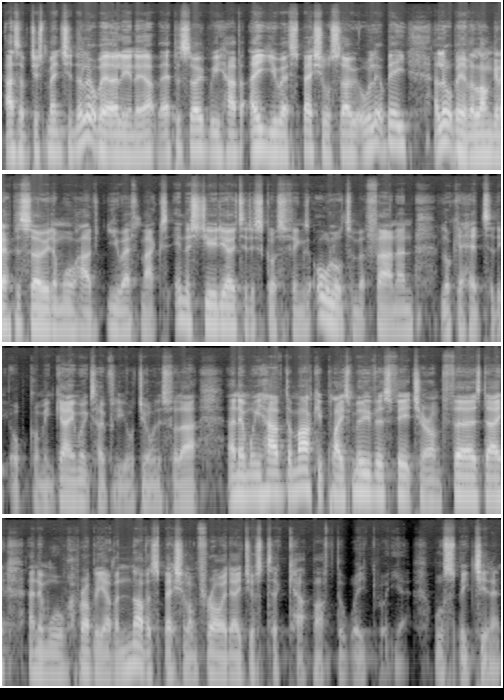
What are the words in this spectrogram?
as I've just mentioned a little bit earlier in the episode. We have a UF special, so it will be a little bit of a longer episode, and we'll have UF Max in the studio to discuss things all Ultimate Fan and look ahead to the upcoming game weeks. Hopefully, you'll join us for that. And then we have the Marketplace Movers feature on Thursday, and then we'll probably have another special on Friday just to cap off the week. But yeah, we'll speak to you then.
